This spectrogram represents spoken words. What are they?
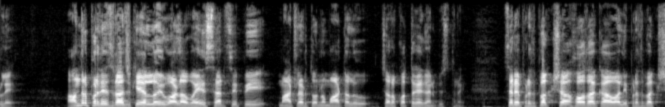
ప్లే. ఆంధ్రప్రదేశ్ రాజకీయాల్లో ఇవాళ వైఎస్ఆర్సీపీ మాట్లాడుతున్న మాటలు చాలా కొత్తగా కనిపిస్తున్నాయి. సరే ప్రతిపక్ష హోదా కావాలి ప్రతిపక్ష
